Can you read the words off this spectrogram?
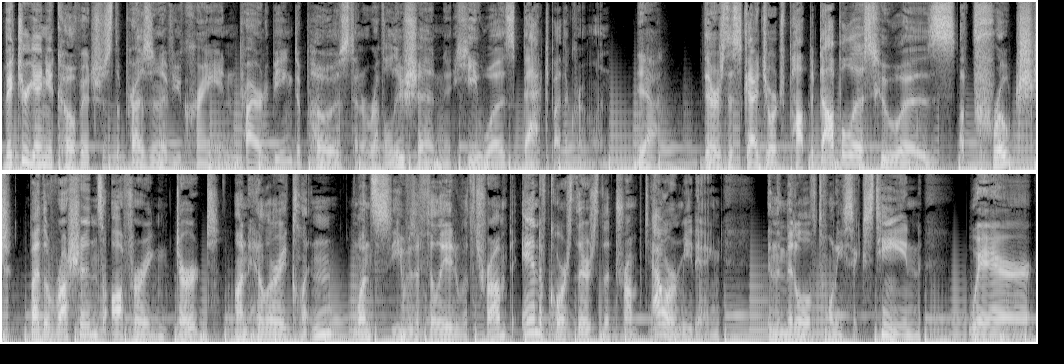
Viktor Yanukovych was the president of Ukraine prior to being deposed in a revolution. He was backed by the Kremlin. Yeah. There's this guy, George Papadopoulos, who was approached by the Russians offering dirt on Hillary Clinton once he was affiliated with Trump. And of course, there's the Trump Tower meeting in the middle of 2016, where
